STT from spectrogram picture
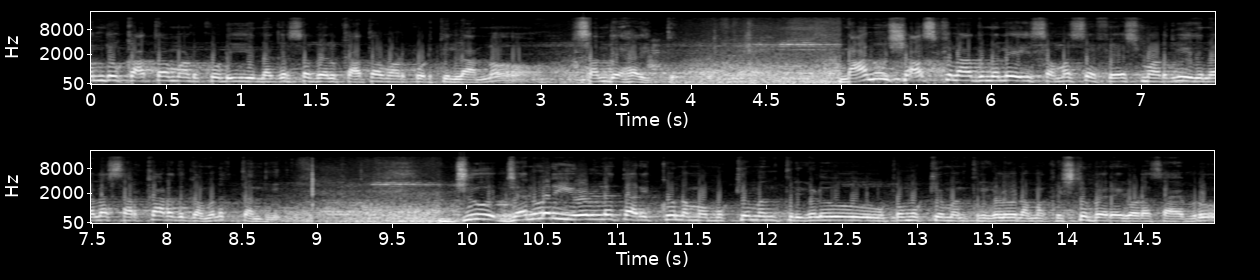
ಬಂದು ಖಾತಾ ಮಾಡಿಕೊಡಿ, ನಗರಸಭೆಯಲ್ಲಿ ಖಾತಾ ಮಾಡಿಕೊಡ್ತಿಲ್ಲ ಅನ್ನೋ ಸಂದೇಹ ಇತ್ತು. ನಾನು ಶಾಸಕನಾದ ಮೇಲೆ ಈ ಸಮಸ್ಯೆ ಫೇಸ್ ಮಾಡಿದ್ವಿ, ಇದನ್ನೆಲ್ಲ ಸರ್ಕಾರದ ಗಮನಕ್ಕೆ ತಂದ್ವಿ. ಜೂ, ಜನವರಿ ಏಳನೇ ತಾರೀಕು ನಮ್ಮ ಮುಖ್ಯಮಂತ್ರಿಗಳು, ಉಪಮುಖ್ಯಮಂತ್ರಿಗಳು, ನಮ್ಮ ಕೃಷ್ಣ ಬೈರೇಗೌಡ ಸಾಹೇಬರು,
